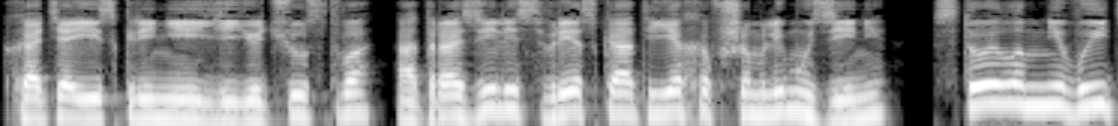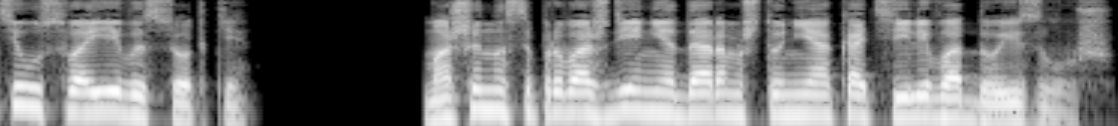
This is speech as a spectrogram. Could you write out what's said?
Хотя искренние ее чувства отразились в резко отъехавшем лимузине, стоило мне выйти у своей высотки. Машина сопровождения даром, что не окатили водой из луж.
